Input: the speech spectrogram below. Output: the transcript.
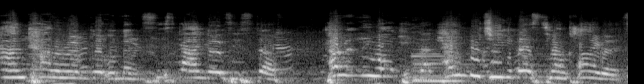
and Cameron governments. This guy knows his stuff. Currently working at Cambridge University on climate.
